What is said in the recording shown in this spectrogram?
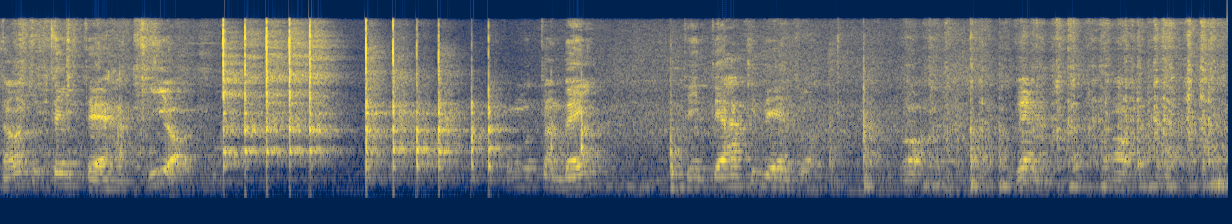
Tanto tem terra aqui, ó, como também tem terra aqui dentro, ó. ó tá vendo? Ó.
